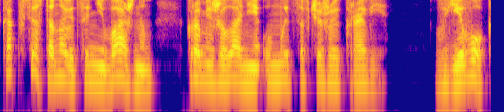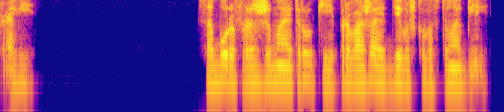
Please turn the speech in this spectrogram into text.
как все становится неважным, кроме желания умыться в чужой крови, в его крови. Соборов разжимает руки и провожает девушку в автомобиль.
